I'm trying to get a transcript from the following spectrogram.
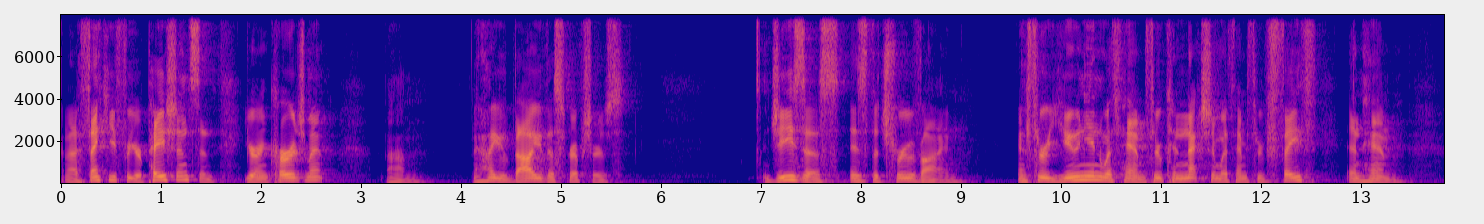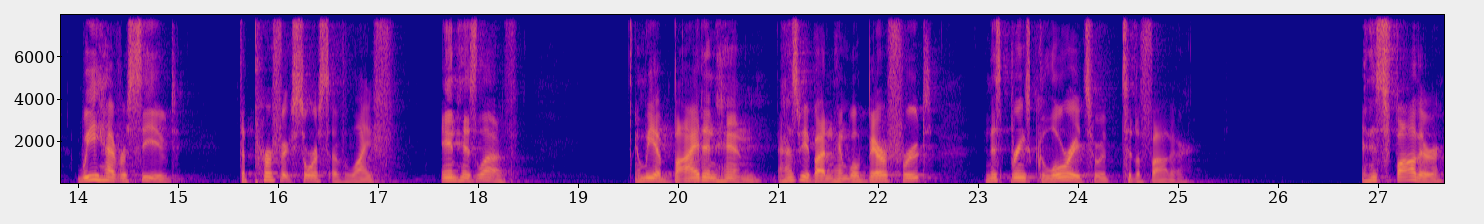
And I thank you for your patience and your encouragement um, and how you value the scriptures. Jesus is the true vine. And through union with Him, through connection with Him, through faith in Him, we have received the perfect source of life in his love. And we abide in him. As we abide in him, we'll bear fruit, and this brings glory to, to the Father. And his Father,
